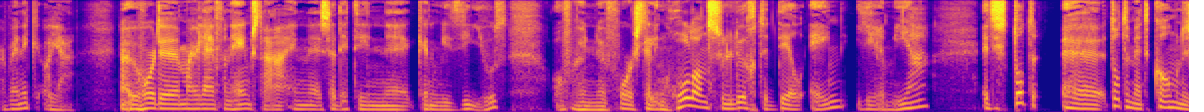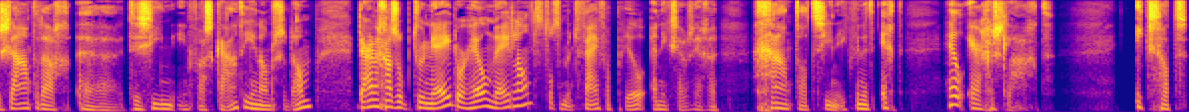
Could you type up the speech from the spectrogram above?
Waar ben ik? Oh ja. Nou, u hoorde Marjolein van Heemstra en uh, Sadetin uh, Kenemizius... over hun uh, voorstelling Hollandse Luchten deel 1, Jeremia. Het is tot, tot en met komende zaterdag te zien in Frascati in Amsterdam. Daarna gaan ze op tournee door heel Nederland tot en met 5 april. En ik zou zeggen, ga dat zien. Ik vind het echt heel erg geslaagd. Ik zat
